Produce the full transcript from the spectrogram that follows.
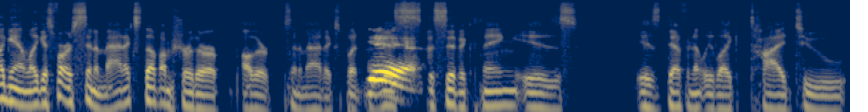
again, like as far as cinematic stuff, I'm sure there are other cinematics, but Yeah. this specific thing is is definitely like tied to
